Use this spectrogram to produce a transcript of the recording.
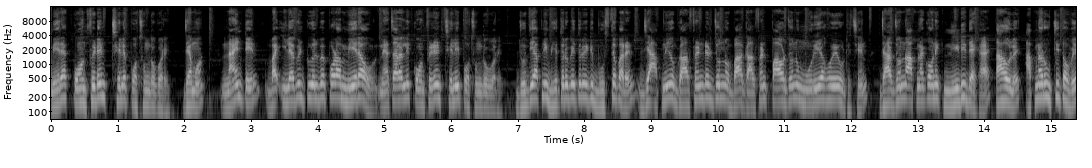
মেয়েরা কনফিডেন্ট ছেলে পছন্দ করে। যেমন নাইন টেন বা ইলেভেন টুয়েলভে পড়া মেয়েরাও ন্যাচারালি কনফিডেন্ট ছেলেই পছন্দ করে। যদি আপনি ভেতরে ভেতরে এটি বুঝতে পারেন যে আপনিও গার্লফ্রেন্ডের জন্য বা গার্লফ্রেন্ড পাওয়ার জন্য মরিয়া হয়ে উঠেছেন, যার জন্য আপনাকে অনেক নিডি দেখায়, তাহলে আপনার উচিত হবে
